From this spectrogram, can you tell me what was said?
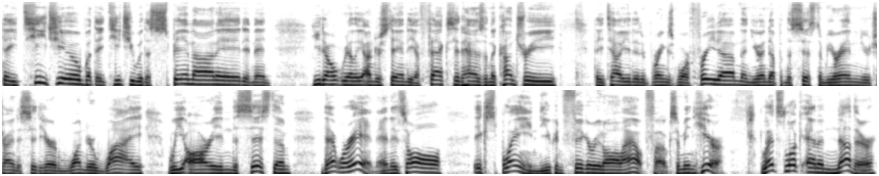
they teach you, but they teach you with a spin on it, and then you don't really understand the effects it has in the country. They tell you that it brings more freedom, then you end up in the system you're in, and you're trying to sit here and wonder why we are in the system that we're in. And it's all explained. You can figure it all out, folks. I mean, here, let's look at another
